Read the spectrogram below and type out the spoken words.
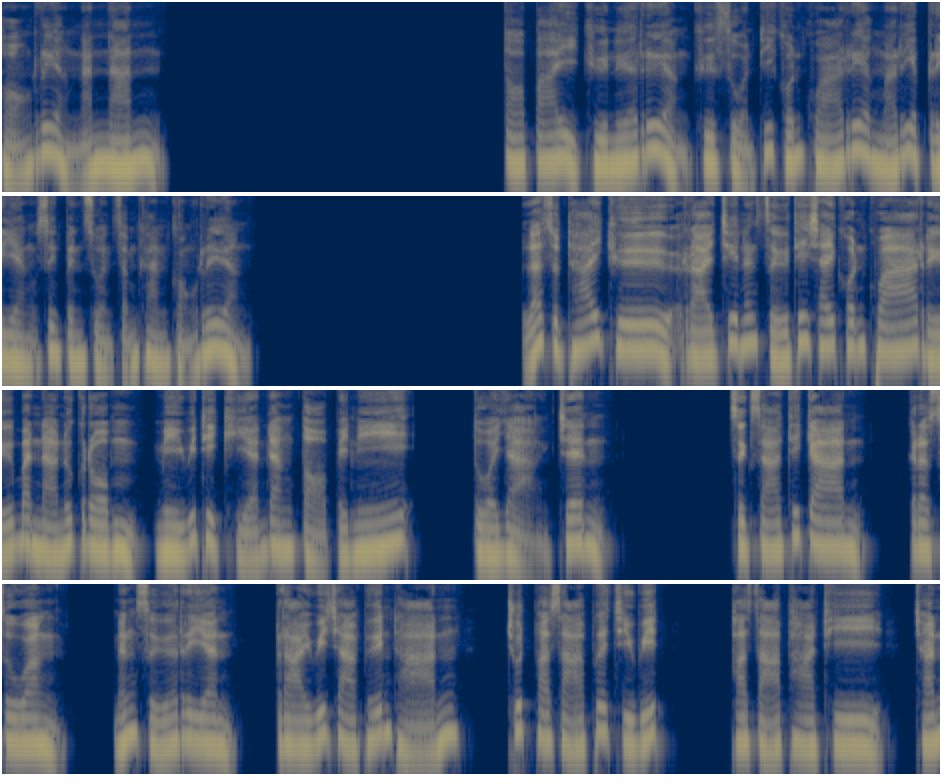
ของเรื่องนั้นๆ ต่อไปคือเนื้อเรื่องคือส่วนที่ค้นคว้าเรื่องมาเรียบเรียง ซึ่งเป็นส่วนสำคัญของเรื่อง และสุดท้ายคือ รายชื่อหนังสือที่ใช้ค้นคว้าหรือบรรณานุกรม มีวิธีเขียนดังต่อไปนี้ ตัวอย่างเช่น ศึกษาธิการ กระทรวง หนังสือเรียน รายวิชาพื้นฐาน ชุดภาษาเพื่อชีวิต ภาษาพาที ชั้น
